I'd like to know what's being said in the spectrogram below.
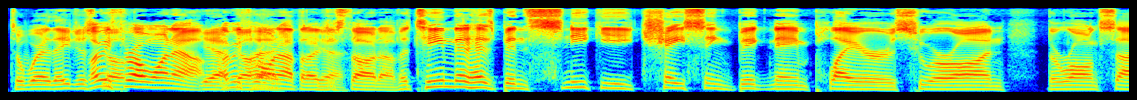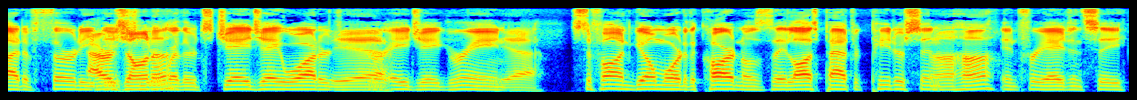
to where they just let go, me throw one out. Yeah, let me throw one out that I Yeah. just thought of. A team that has been sneaky chasing big name players who are on the wrong side of thirty. this year, Arizona? whether it's J.J. Watt or, Yeah. or A.J. Green. Yeah. Stephon Gilmore to the Cardinals. They lost Patrick Peterson Uh-huh. in free agency.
